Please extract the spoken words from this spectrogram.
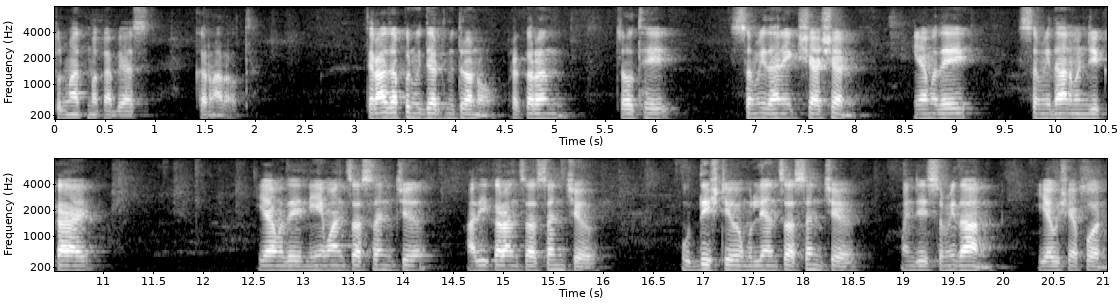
तुलनात्मक अभ्यास करणार आहोत. तर आज आपण विद्यार्थी मित्रांनो प्रकरण चौथे संविधानिक शासन. यामध्ये संविधान म्हणजे काय? यामध्ये नियमांचा संच अधिकारांचा संच उद्दिष्टे व मूल्यांचा संच म्हणजे संविधान याविषयी आपण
